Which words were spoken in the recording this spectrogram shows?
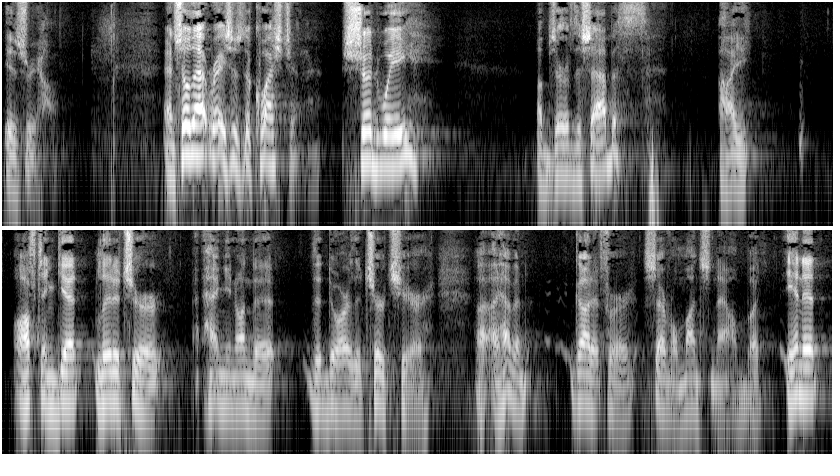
Israel. And so that raises the question should we observe the Sabbath? I often get literature hanging on the, the door of the church here. Uh, I haven't got it for several months now, but in it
